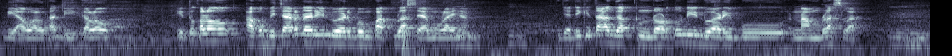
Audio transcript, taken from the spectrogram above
di awal tadi. Kalau itu kalau aku bicara dari 2014 ya mulainya. Jadi kita agak kendor tuh di 2016 lah. Hmm.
